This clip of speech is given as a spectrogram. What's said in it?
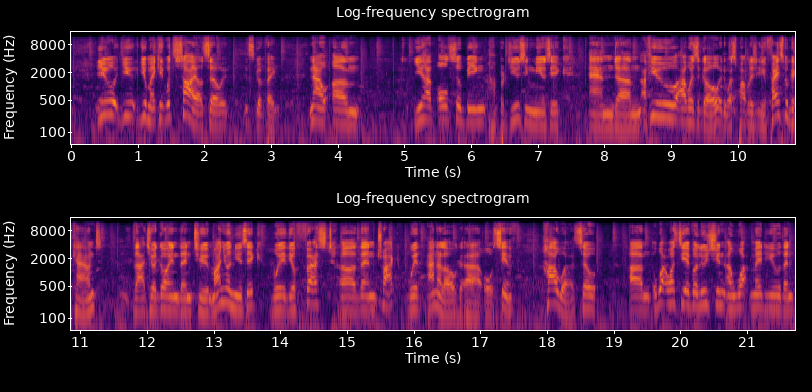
you you you make it with style. So it, it's a good thing. Now. Um, you have also been uh, producing music, and um, a few hours ago, it was published in your Facebook account that you are going then to manual music with your first uh, then track with analog uh, or synth, hardware. So, um, what was the evolution, and what made you then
